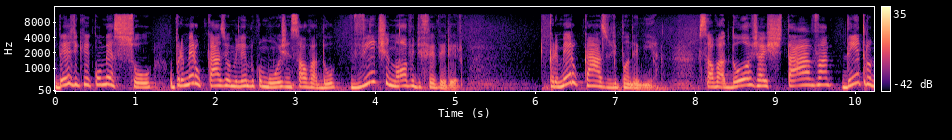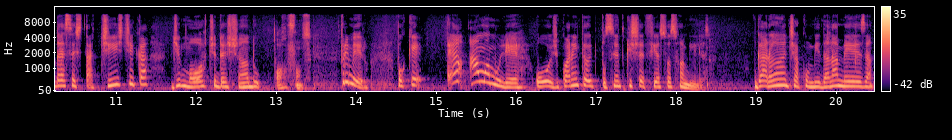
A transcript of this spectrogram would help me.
desde que começou, o primeiro caso, eu me lembro como hoje, em Salvador, 29 de fevereiro. Primeiro caso de pandemia. Salvador já estava dentro dessa estatística de morte deixando órfãos. Primeiro, porque é, há uma mulher hoje, 48%, que chefia suas famílias. Garante a comida na mesa,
